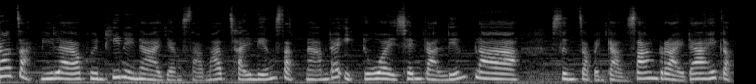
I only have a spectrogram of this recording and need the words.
นอกจากนี้แล้วพื้นที่ในนายังสามารถใช้เลี้ยงสัตว์น้ำได้อีกด้วย เช่นการเลี้ยงปลา ซึ่งจะเป็นการสร้างรายได้ให้กับ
